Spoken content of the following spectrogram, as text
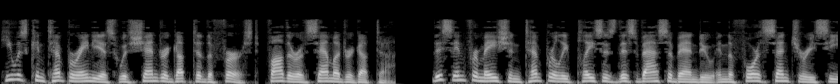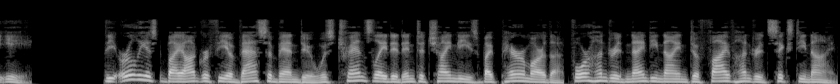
He was contemporaneous with Chandragupta I, father of Samudragupta. This information temporally places this Vasubandhu in the 4th century CE. The earliest biography of Vasubandhu was translated into Chinese by Paramartha 499 569.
